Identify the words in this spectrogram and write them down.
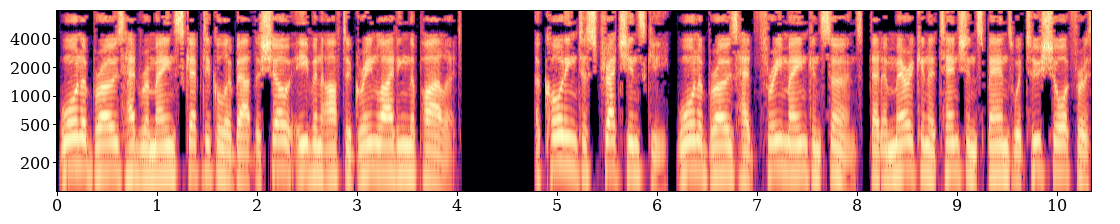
Warner Bros. had remained skeptical about the show even after greenlighting the pilot. According to Straczynski, Warner Bros. had three main concerns, that American attention spans were too short for a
